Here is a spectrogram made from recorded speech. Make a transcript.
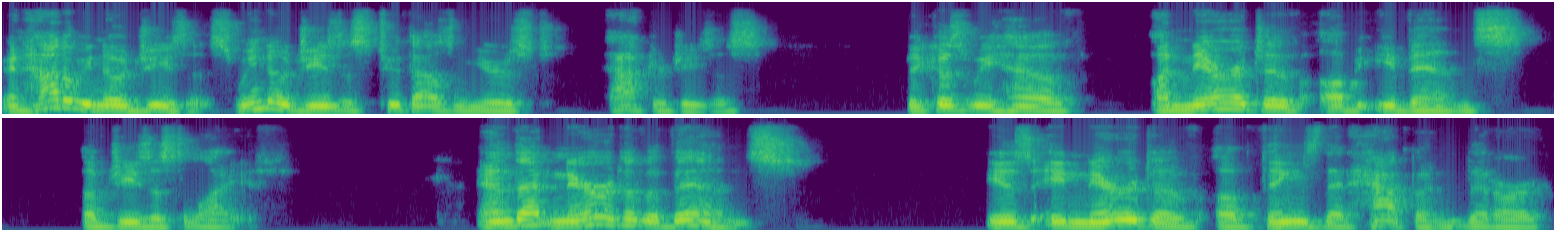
And how do we know Jesus? We know Jesus 2,000 years after Jesus because we have a narrative of events of Jesus' life. And that narrative of events is a narrative of things that happen that are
